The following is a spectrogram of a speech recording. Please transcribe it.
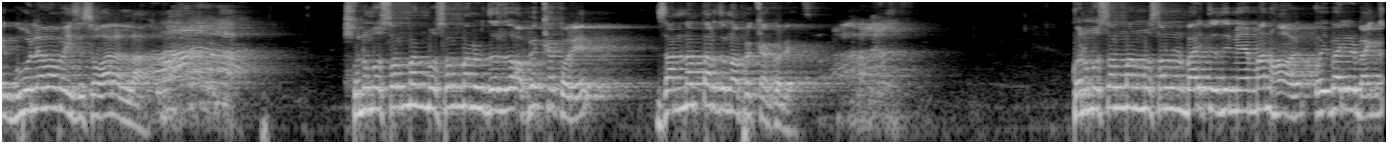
এটা গুনামা পাইছে সোহার আল্লাহ কোন মুসলমান মুসলমানের জন্য অপেক্ষা করে, জান্নাত তার জন্য অপেক্ষা করে। কোন মুসলমান মুসলমান বাড়িতে যদি মেহমান হয়, ওই বাড়ির ভাগ্য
